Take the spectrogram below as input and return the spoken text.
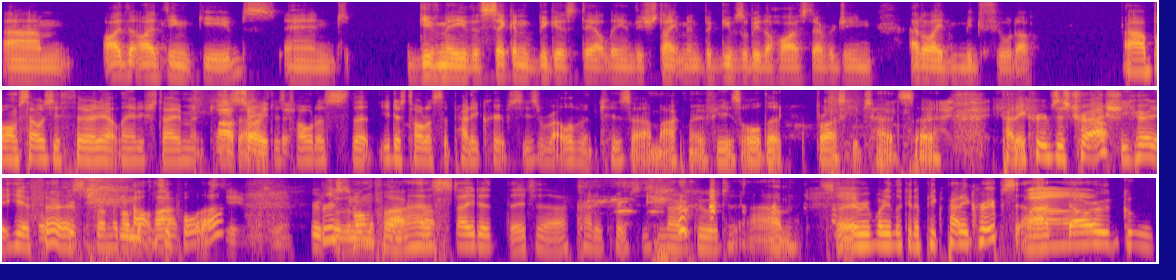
Um, I, th- I think Gibbs and give me the second biggest outlandish statement, but Gibbs will be the highest averaging Adelaide midfielder. Uh, Bombs, that was your third outlandish statement. Oh, sorry, Uh, you just told us that you just told us that Paddy Cripps is irrelevant because uh, Mark Murphy is all that Bryce Gibbs had. So Okay, okay. Paddy Cripps is trash. You heard it here Well, first Cripps from a wasn't the Carlton park supporter. last year, was Bruce wasn't on the Bonfa park has last- stated that uh, Paddy Cripps is no good. Um, so everybody looking to pick Paddy Cripps, uh, Well, no good.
